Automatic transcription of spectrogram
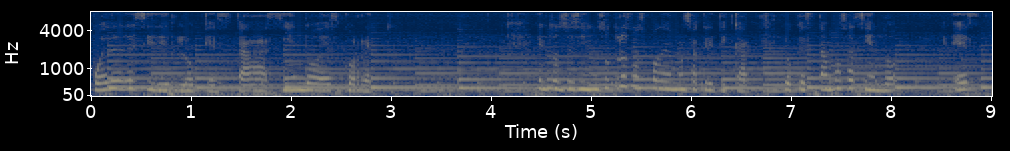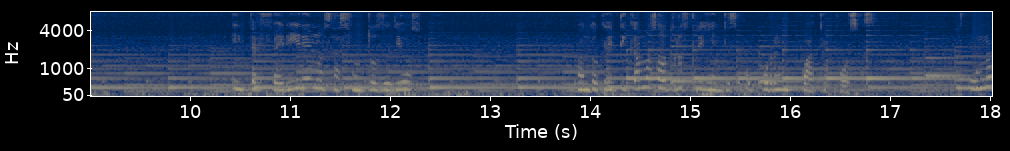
puede decidir lo que está haciendo es correcto. Entonces, si nosotros nos podemos a criticar, lo que estamos haciendo es interferir en los asuntos de Dios. Cuando criticamos a otros creyentes ocurren cuatro cosas. Uno,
